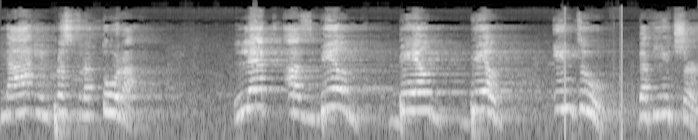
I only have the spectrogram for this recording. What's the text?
na infrastruktura. Let us build, build, build into the future.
